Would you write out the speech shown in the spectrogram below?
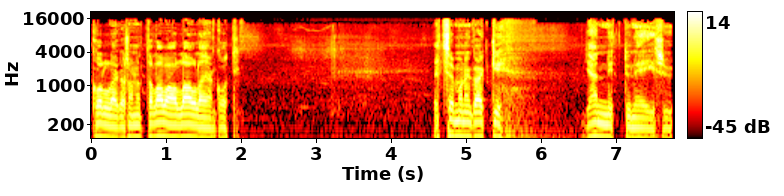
kollega sanoi, että lava on laulajan koti. että semmoinen kaikki jännittyneisyys.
